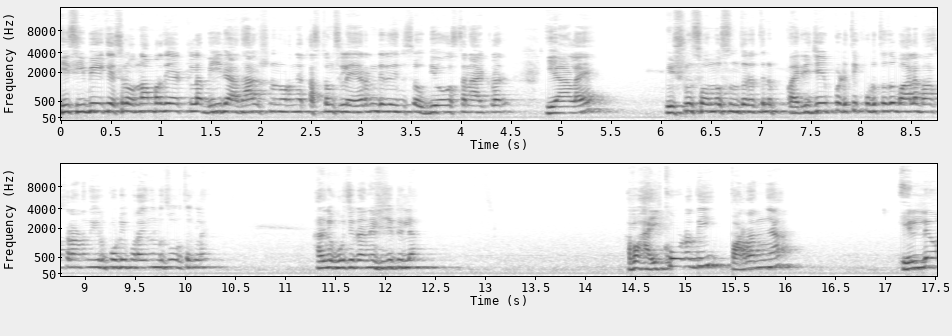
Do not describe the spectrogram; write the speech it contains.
ഈ സി ബി ഐ കേസിൽ ഒന്നാം പ്രതിയായിട്ടുള്ള ബി രാധാകൃഷ്ണൻ എന്ന് പറഞ്ഞ കസ്റ്റംസിലെ എയർ ഇന്റലിജൻസിലെ ഉദ്യോഗസ്ഥനായിട്ടുള്ള ഇയാളെ വിഷ്ണു സോമസുന്ദരത്തിന് പരിചയപ്പെടുത്തി കൊടുത്തത് ബാലഭാസ്കറാണെന്ന് ഈ റിപ്പോർട്ടിൽ പറയുന്നുണ്ട് സുഹൃത്തുക്കളെ. അതിനെക്കുറിച്ചിട്ട് അന്വേഷിച്ചിട്ടില്ല. അപ്പോൾ ഹൈക്കോടതി പറഞ്ഞ എല്ലാ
